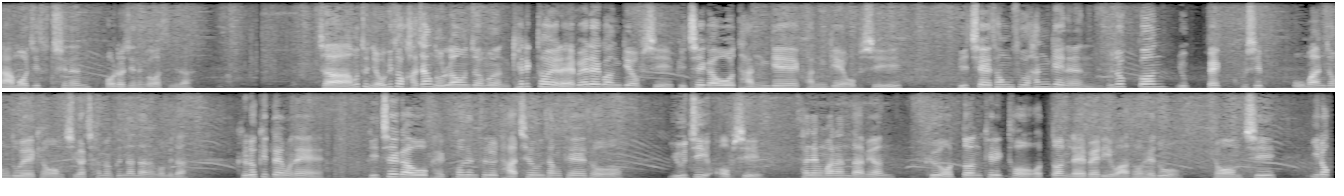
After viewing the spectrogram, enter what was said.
나머지 수치는 버려지는 것 같습니다 자 아무튼 여기서 가장 놀라운 점은 캐릭터의 레벨에 관계없이 빛의 가오 단계에 관계없이 빛의 성수 한개는 무조건 695만 정도의 경험치가 차면 끝난다는 겁니다. 그렇기 때문에 빛의 가오 100%를 다 채운 상태에서 유지 없이 사냥만 한다면 그 어떤 캐릭터 어떤 레벨이 와서 해도 경험치 1억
